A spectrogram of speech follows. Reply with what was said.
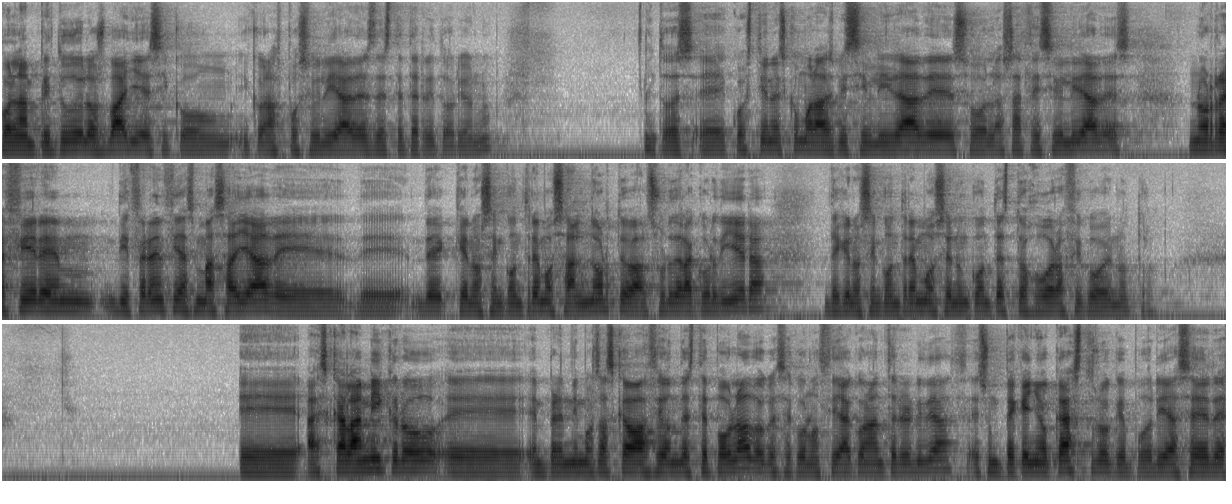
la amplitud de los valles y con, y con las posibilidades de este territorio. Entonces, eh, cuestiones como las visibilidades o las accesibilidades no refieren diferencias más allá de, que nos encontremos al norte o al sur de la cordillera, de que nos encontremos en un contexto geográfico o en otro. Eh, a escala micro eh, emprendimos la excavación de este poblado que se conocía con anterioridad. Es un pequeño castro que podría ser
